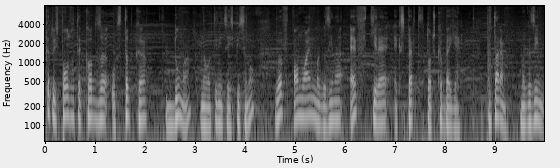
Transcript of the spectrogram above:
като използвате код за отстъпка Дума на латиница изписано в онлайн магазина f-expert.bg. Повтарям, магазин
